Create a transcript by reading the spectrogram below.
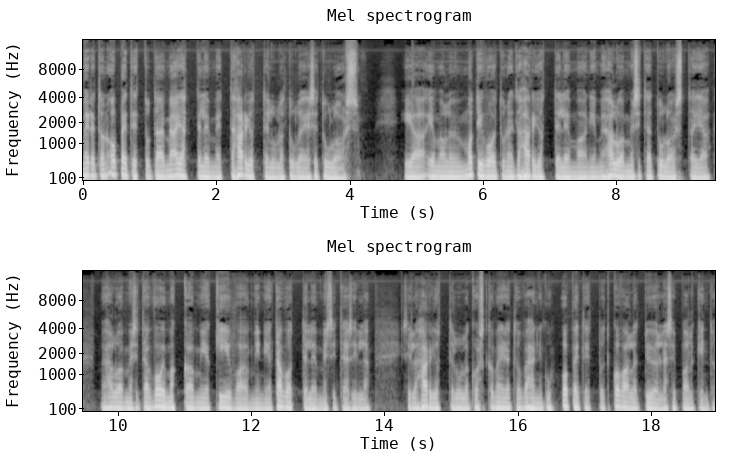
meidät on opetettu tai me ajattelemme, että harjoittelulla tulee se tulos – ja, ja me olemme motivoituneita harjoittelemaan ja me haluamme sitä tulosta ja me haluamme sitä voimakkaammin ja kiivaammin ja tavoittelemme sitä sillä, sillä harjoittelulla, koska meidät on vähän niin kuin opetettu, että kovalla työllä se palkinto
